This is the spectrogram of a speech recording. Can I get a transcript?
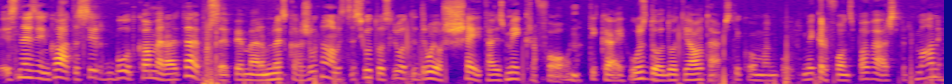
Es nezinu, kā tas ir būt kamerai tajā pusē, piemēram, es kā žurnālists, es jūtos ļoti droši šeit aiz mikrofona, tikai uzdodot jautājumus, tikko man būtu mikrofons pavērsts pret mani.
